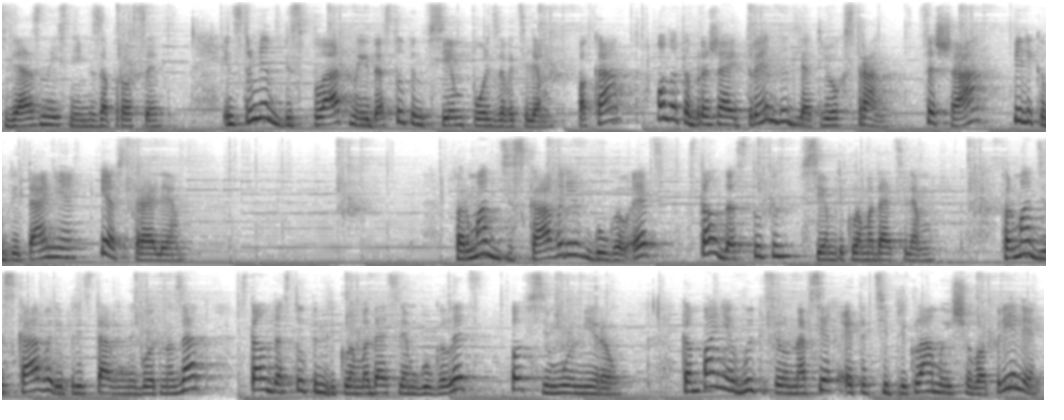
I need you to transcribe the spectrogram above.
связанные с ними запросы. Инструмент бесплатный и доступен всем пользователям. Пока он отображает тренды для трех стран – США, Великобритания и Австралия. Формат Discovery в Google Ads стал доступен всем рекламодателям. Формат Discovery, представленный год назад, стал доступен рекламодателям Google Ads по всему миру. Компания выкатила на всех этот тип рекламы еще в апреле,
